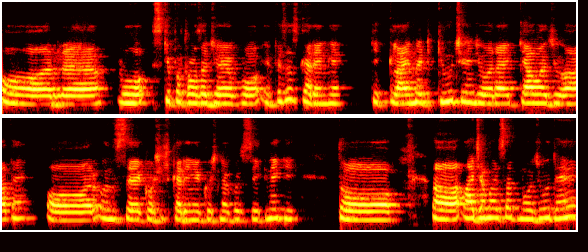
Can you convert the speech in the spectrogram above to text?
اور وہ اس کے اوپر تھوڑا سا جو ہے وہ امفیسس کریں گے کہ کلائمیٹ کیوں چینج ہو رہا ہے، کیا وجوہات ہیں اور ان سے کوشش کریں گے کچھ نہ کچھ سیکھنے کی۔ تو آج ہمارے ساتھ موجود ہیں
